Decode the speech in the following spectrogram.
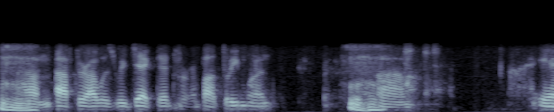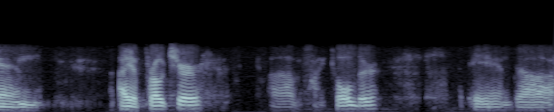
Mhm. um, after I was rejected for about three months. Mhm. Um, and I approached her. Um, I told her, and uh,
